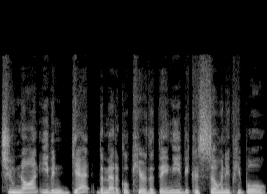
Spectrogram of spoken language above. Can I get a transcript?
to not even get the medical care that they need because so many people,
